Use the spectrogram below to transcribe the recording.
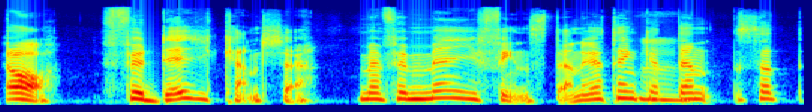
ja, för dig kanske, men för mig finns den. Och jag tänker att den, så att,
